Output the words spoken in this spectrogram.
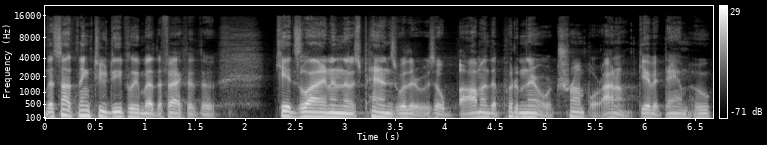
Let's not think too deeply about the fact that the kids lying in those pens, whether it was Obama that put them there or Trump or I don't give a damn who,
